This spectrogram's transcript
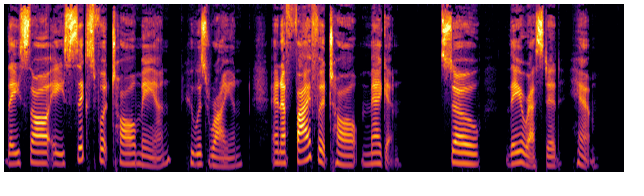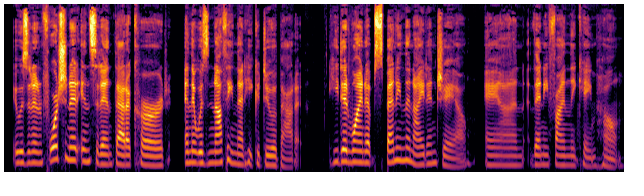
they saw a six foot tall man, who was Ryan, and a five foot tall Megan. So they arrested him. It was an unfortunate incident that occurred, and there was nothing that he could do about it. He did wind up spending the night in jail, and then he finally came home.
